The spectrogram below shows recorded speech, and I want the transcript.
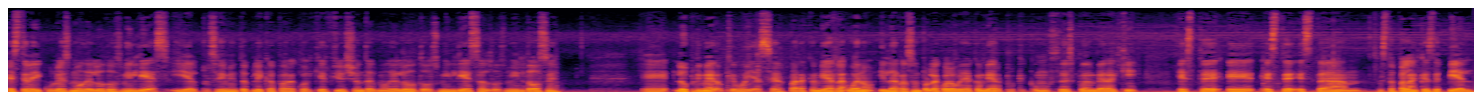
Este vehículo es modelo 2010 y el procedimiento aplica para cualquier Fusion del modelo 2010 al 2012. Eh, lo primero que voy a hacer para cambiarla, bueno, y la razón por la cual la voy a cambiar, porque como ustedes pueden ver aquí, este, eh, este, esta, esta palanca es de piel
